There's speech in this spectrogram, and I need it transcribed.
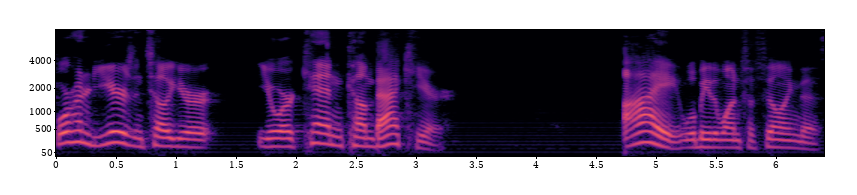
400 years until your, your kin come back here. I will be the one fulfilling this.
